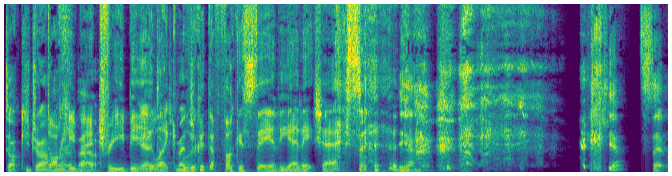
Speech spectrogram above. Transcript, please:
docudrama. about- documentary being yeah, like, documentary. look at the fucking state of the NHS. yeah. yeah. Se-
